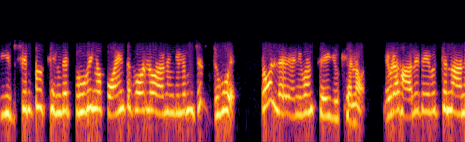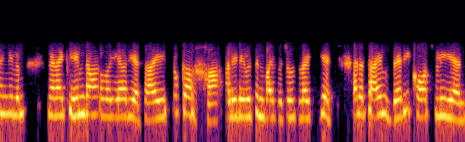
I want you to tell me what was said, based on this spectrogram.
the simple thing that proving a point about ആണെങ്കിലും just do it. Don't let anyone say you cannot. ഇവിടെ ഹാർലി ഡേവിഡ്സൺ ആണെങ്കിലും when I came down over here, yes, I took a Harley Davidson bike, which was like, yes, at the time very costly and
